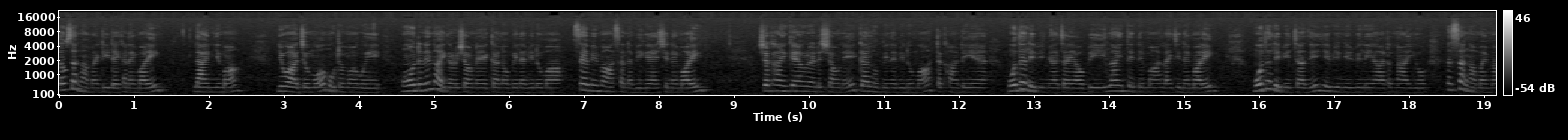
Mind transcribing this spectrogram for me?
35မိုင်တိတိုက်ခတ်နိုင်ပါတယ်။လိုင်းမြမမြို့ဝကျုံမမုတ်တမကွေမွန်တွင်းနိုင်ငံရှောင်းတဲ့ကန်လုံပင်လယ်ပြင်တို့မှာ10ပြီးမှ12ပြီးခန့်ရှိနိုင်ပါတယ်။ရခိုင်ကဲဥရတဲ့တရှောင်းနဲ့ကန့်လုံပင်လယ်ပြင်တို့မှာတခါတရံမိုးသက်လေပြင်းများကြာရောက်ပြီးလိုင်းတင်တင်မှလိုင်းကျနိုင်ပါတယ်။ မိုးသက်လေပြင်းကြာစဉ်ရေပြင်းမြေပြင်းလေးအားတနအီကို25မိုင်မှ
